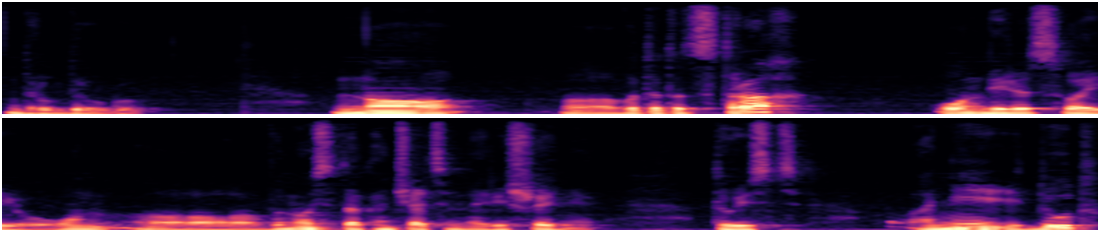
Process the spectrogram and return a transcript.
друг к другу. Но э, вот этот страх, он берет свое, он э, выносит окончательное решение. То есть они идут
